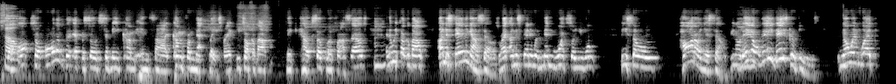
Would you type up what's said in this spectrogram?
so, so all, so all of the episodes to me come inside, come from that place, right? We talk about make help self love for ourselves, mm-hmm. and then we talk about understanding ourselves, right? Understanding what men want, so you won't be so hard on yourself. You know, mm-hmm. they don't they they's confused, knowing what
